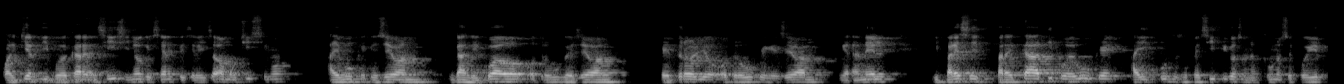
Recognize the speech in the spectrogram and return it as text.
cualquier tipo de carga en sí, sino que se han especializado muchísimo. Hay buques que llevan gas licuado, otros buques que llevan petróleo, otros buques que llevan granel. Y parece, para cada tipo de buque hay cursos específicos en los que uno se puede ir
